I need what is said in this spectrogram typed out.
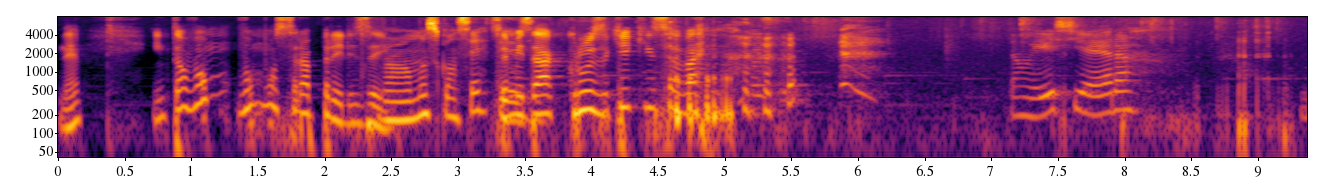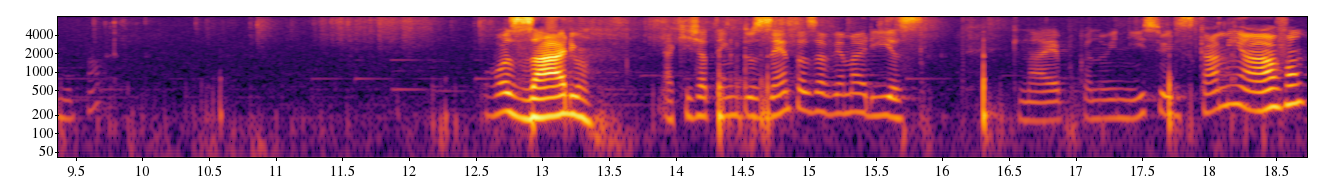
né? Então, vamos, vamos mostrar para eles aí. Vamos, com certeza. Você me dá a cruz aqui que você vai... então, este era... Rosário. Aqui já tem 200 Ave Marias que na época, no início, eles caminhavam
